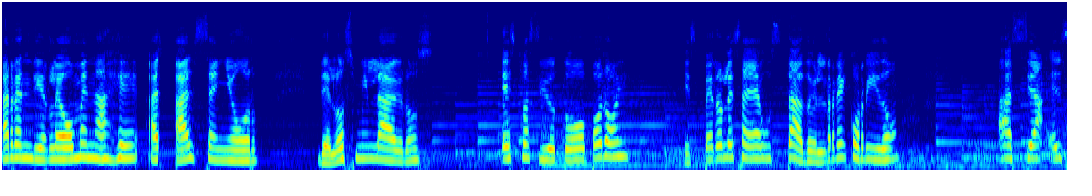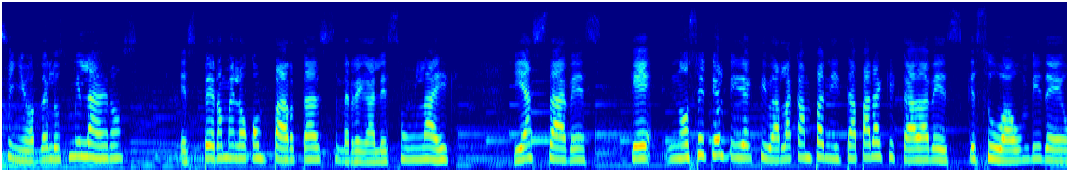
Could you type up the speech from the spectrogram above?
a rendirle homenaje al Señor de los Milagros. Esto ha sido todo por hoy. Espero les haya gustado el recorrido hacia el Señor de los Milagros. Espero me lo compartas, me regales un like. Ya sabes que no se te olvide activar la campanita para que cada vez que suba un video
